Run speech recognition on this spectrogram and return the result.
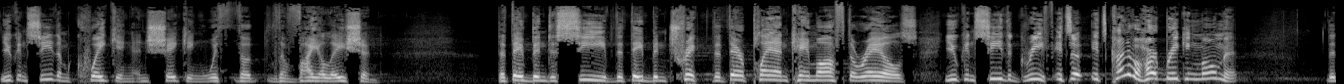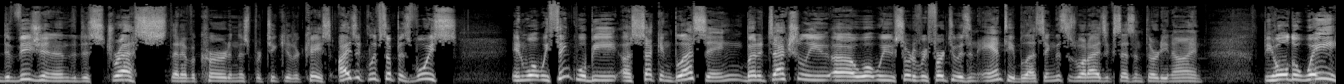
You can see them quaking and shaking with the, the violation that they've been deceived, that they've been tricked, that their plan came off the rails. You can see the grief. It's, a, it's kind of a heartbreaking moment, the division and the distress that have occurred in this particular case. Isaac lifts up his voice in what we think will be a second blessing, but it's actually uh, what we sort of refer to as an anti blessing. This is what Isaac says in 39. Behold, away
